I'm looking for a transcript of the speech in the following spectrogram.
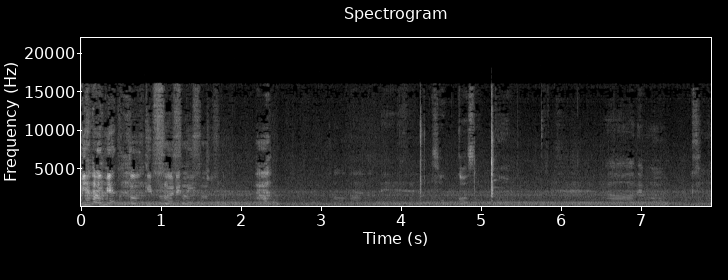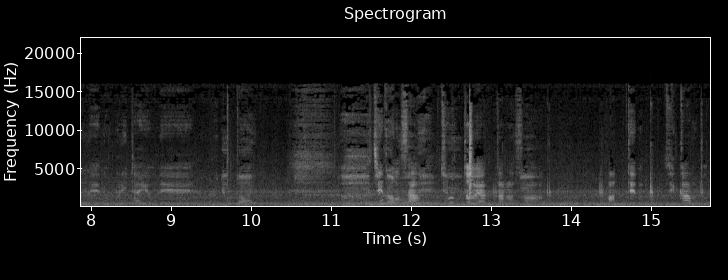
脈々と受け継がれていくそうそうそうそうそうなんだねそっかそっかあーでもそうね登りたいよね乗りたいあー時で間もさ、ねちょっとやったらさ、パッて時間取っ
